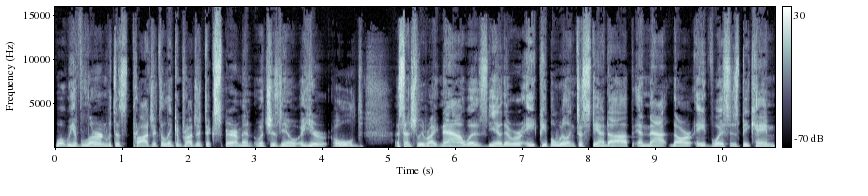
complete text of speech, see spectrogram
what we have learned with this project the lincoln project experiment which is you know a year old essentially right now was, you know, there were eight people willing to stand up and that our eight voices became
